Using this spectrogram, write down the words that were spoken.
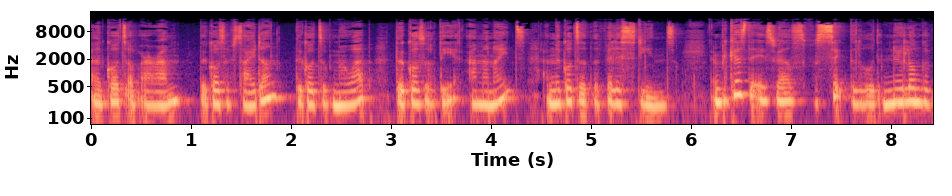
and the gods of Aram, the gods of Sidon, the gods of Moab, the gods of the Ammonites, and the gods of the Philistines. And because the Israelites forsook the Lord and no longer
